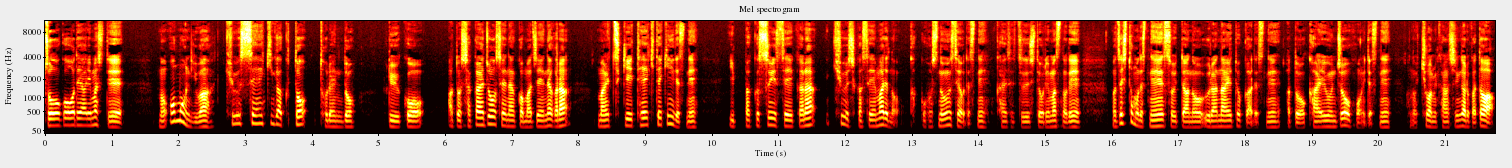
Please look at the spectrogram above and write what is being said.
造語でありまして、まあ、主には旧世企画とトレンド、流行、あと社会情勢なんかを交えながら、毎月定期的にですね、一泊水星から旧歯科星までの各星の運勢をですね、解説しておりますので、まあ、ぜひともですね、そういったあの占いとかですね、あと開運情報にですね、あの興味関心がある方は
